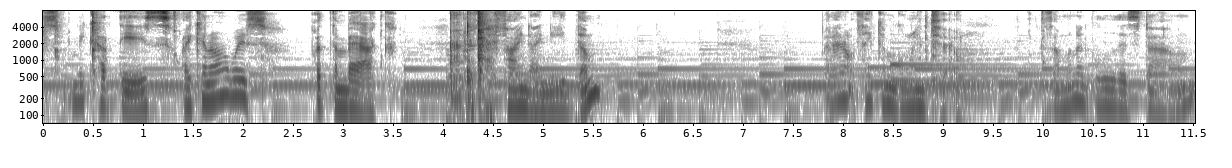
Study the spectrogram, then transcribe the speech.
So Let me cut these. I can always put them back find I need them. But I don't think I'm going to. So I'm going to glue this down.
